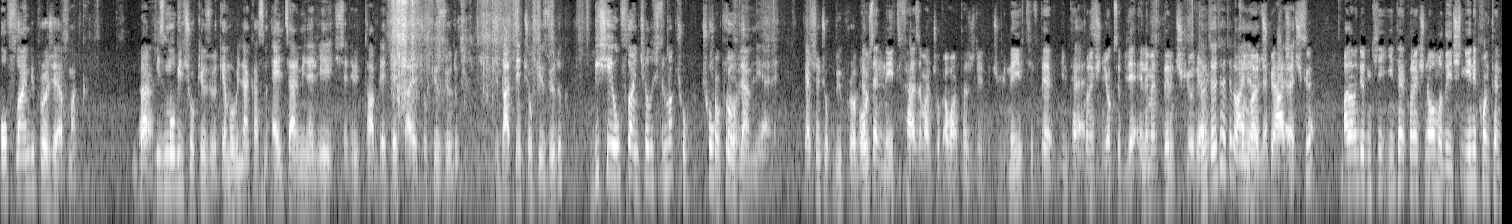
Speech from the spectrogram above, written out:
offline bir proje yapmak. Ben, Evet. Biz mobil çok yazıyorduk. Yani mobilden kastım el terminali, işte ne tablet vesaire çok yazıyorduk. İşte .NET çok yazıyorduk. Bir şeyi offline çalıştırmak çok çok, Çok zor. problemli yani. Gerçekten çok büyük O problem. yüzden native her zaman çok avantajlıydı. Çünkü native'de internet Evet. connection yoksa bile elementlerin çıkıyordu yani. tabii, tabii, tabii, aynen Konular öyle. çıkıyor, her şey Evet. çıkıyor. Adama diyordun ki internet connection olmadığı için yeni content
